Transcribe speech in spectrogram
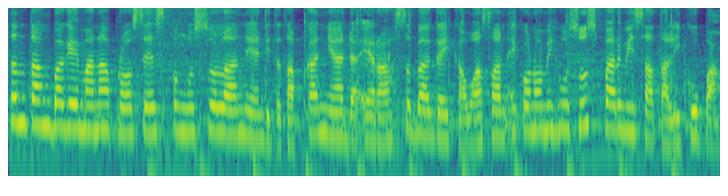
tentang bagaimana proses pengusulan yang ditetapkannya daerah sebagai kawasan ekonomi khusus pariwisata Likupang.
